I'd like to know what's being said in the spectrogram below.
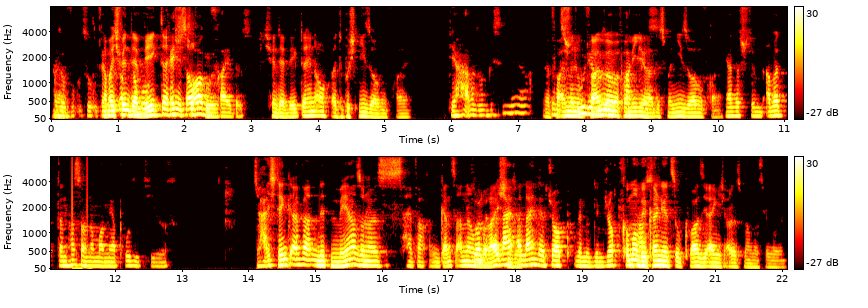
Also, so, Aber ich du finde, der Weg dahin ist auch cool. sorgenfrei bist. Ich finde der Weg dahin auch, weil du bist nie sorgenfrei. Ja, aber so ein bisschen mehr. Ja, vor allem, wenn, du, Studium vor allem, so wenn man gepackt Familie ist. hat, ist man nie sorgenfrei. Ja, das stimmt. Aber dann hast du auch nochmal mehr Positives. Ja, ich denke einfach nicht mehr, sondern es ist einfach ein ganz anderer So, Bereich. allein, so. allein der Job, wenn du den Job Guck mal, wir können jetzt so quasi eigentlich alles machen, was wir wollen.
